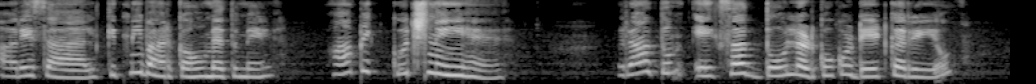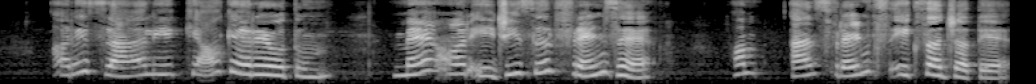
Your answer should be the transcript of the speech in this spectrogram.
अरे साल, कितनी बार कहूँ मैं तुम्हें? वहाँ पे कुछ नहीं है। रा, तुम एक साथ दो लड़कों को डेट कर रही हो? अरे साल, ये क्या कह रहे हो तुम? मैं और एजी सिर्फ़ फ्रेंड्स हैं। हम एज फ्रेंड्स एक साथ जाते हैं।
